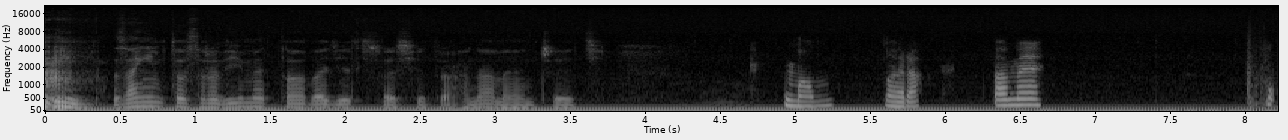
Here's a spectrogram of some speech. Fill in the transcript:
zanim to zrobimy, to będzie trzeba się trochę namęczyć. No, dobra. Mamy pół,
